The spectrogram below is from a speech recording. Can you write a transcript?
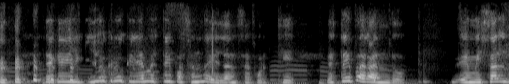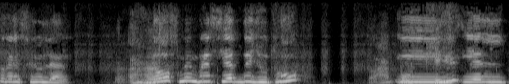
yo creo que ya me estoy pasando de lanza, porque estoy pagando en mi saldo del celular dos membresías de YouTube Ah, ¿por y, qué? y el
